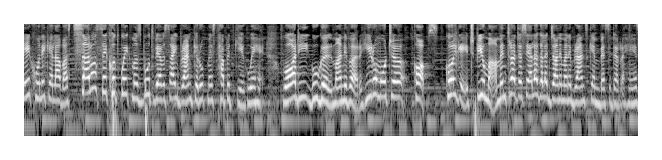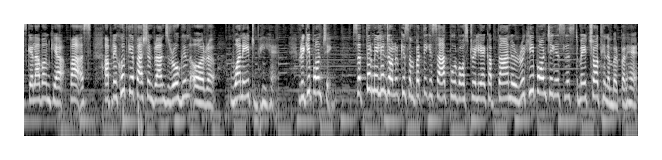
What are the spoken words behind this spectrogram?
एक होने के अलावा सालों से खुद को एक मज़बूत व्यावसायिक ब्रांड के रूप में स्थापित किए हुए हैं। वो Audi Google Manyavar Hero Motor कॉप्स कोलगेट प्यूमा मिंत्रा जैसे अलग अलग जाने माने ब्रांड्स के एम्बेसडर रहे हैं। इसके अलावा उनके पास अपने खुद के फ़ैशन ब्रांड्स रोगन और वन एट भी हैं रिकी पॉन्टिंग 70 मिलियन डॉलर की संपत्ति के साथ पूर्व ऑस्ट्रेलिया कप्तान रिकी पॉन्टिंग इस लिस्ट में चौथे नंबर पर हैं।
